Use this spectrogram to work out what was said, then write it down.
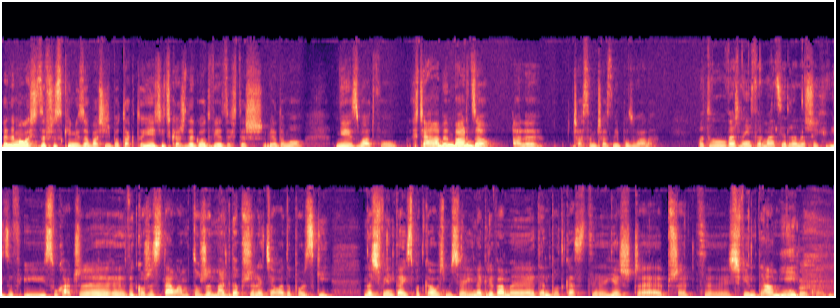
będę mogła się ze wszystkimi zobaczyć, bo tak to jeździć, każdego odwiedzać też, wiadomo, nie jest łatwo. Chciałabym bardzo, ale czasem czas nie pozwala. Bo tu ważna informacja dla naszych widzów i słuchaczy. Y, Wykorzystałam to, że Magda przyleciała do Polski na święta i spotkałyśmy się i nagrywamy ten podcast y, jeszcze przed y, świętami. Dokładnie.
